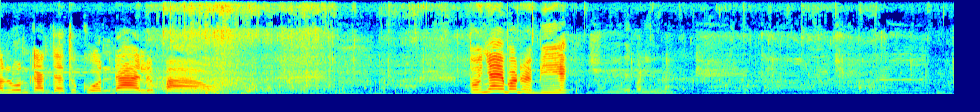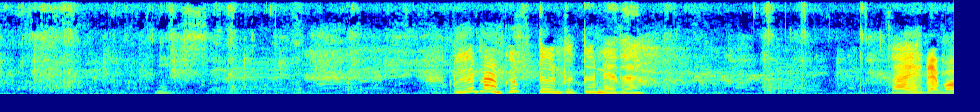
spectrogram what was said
มาลุ้นกันจะทุกคนได้หรือเปล่า ตัวใหญ่บ่ด้วยบีกปื้ดน้ำคือตื่นคือตื่นเนี่ยเถอใช่ได้บ่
